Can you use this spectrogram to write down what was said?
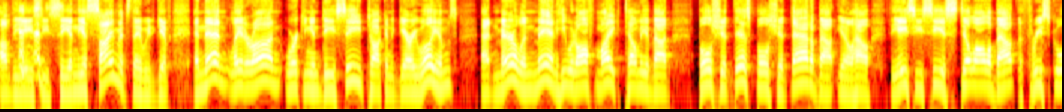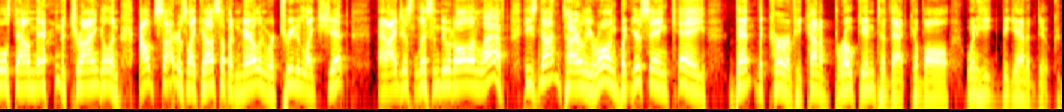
of the ACC, and the assignments they would give. And then later on, working in DC, talking to Gary Williams at Maryland, man, he would off mic tell me about bullshit this, bullshit that, about, you know, how the ACC is still all about the three schools down there in the triangle and outsiders like us up in Maryland were treated like shit. And I just listened to it all and laughed. He's not entirely wrong, but you're saying Kay bent the curve. He kind of broke into that cabal when he began at Duke.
